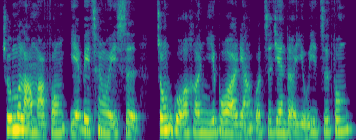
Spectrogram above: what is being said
珠穆朗玛峰也被称为是中国和尼泊尔两国之间的友谊之峰。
